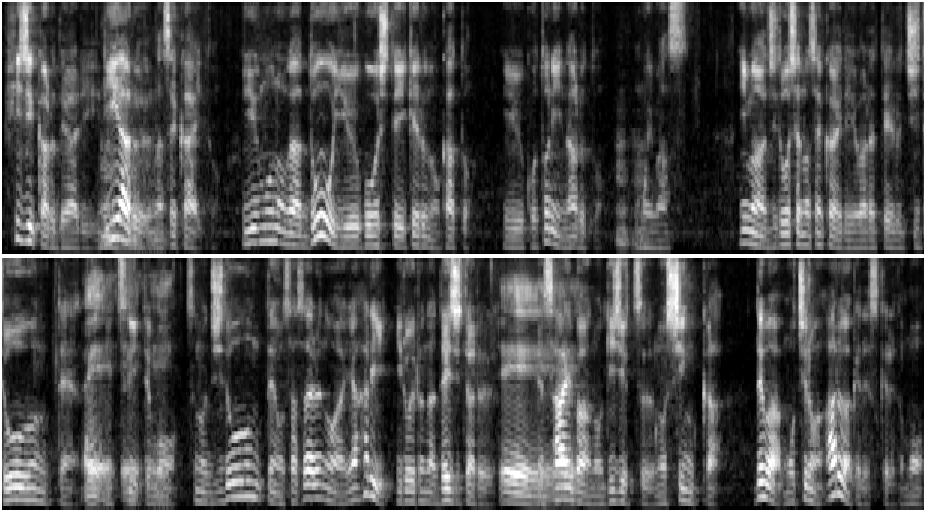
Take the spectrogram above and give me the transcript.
フィジカルでありリアルな世界というものがどう融合していけるのかということになると思います。今自動車の世界で言われている自動運転についても、その自動運転を支えるのはやはりいろいろなデジタル、サイバーの技術の進化ではもちろんあるわけですけれども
